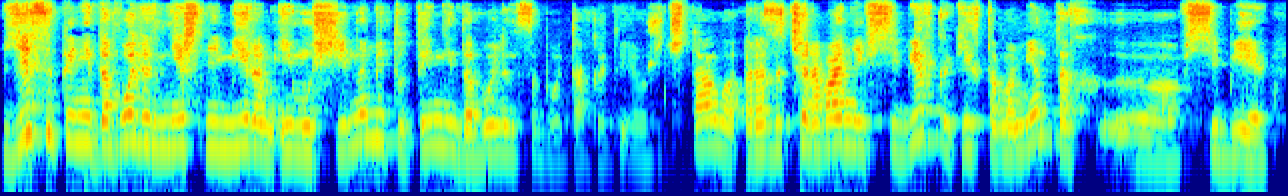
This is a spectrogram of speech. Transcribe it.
Если ты недоволен внешним миром и мужчинами, то ты недоволен собой. Так, это я уже читала. Разочарование в себе в каких-то моментах э, в себе –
